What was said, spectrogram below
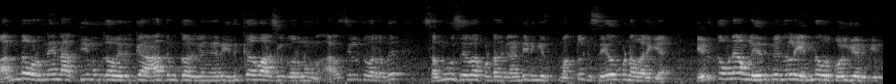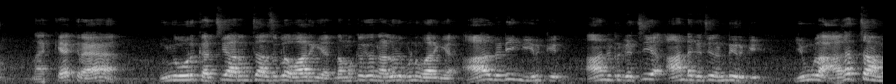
வந்த உடனே நான் திமுக இருக்கேன் அதிமுக இருக்கேன் இதுக்காக அரசியலுக்கு வரணும். அரசியலுக்கு வர்றது சமூக சேவை பண்ணுறதுக்காண்டி நீங்கள் மக்களுக்கு சேவை பண்ண வரீங்க. எடுத்த உடனே அவங்களை எதிர்க்கிறதுல என்ன ஒரு கொள்கை இருக்குது நான் கேட்குறேன் நீங்கள் ஒரு கட்சி ஆரம்பித்து அரசுக்குள்ளே வாரீங்க. இந்த மக்களுக்கு நல்லது பண்ணு வாரீங்க. ஆல்ரெடி இங்கே இருக்குது ஆண்டுட்டு கட்சி ஆண்ட கட்சி ரெண்டு இருக்குது இவங்களை அகற்றாம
